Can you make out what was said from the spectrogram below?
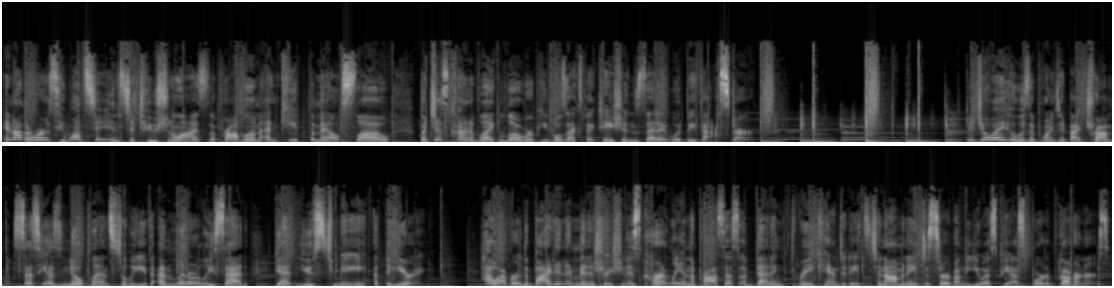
In other words, he wants to institutionalize the problem and keep the mail slow, but just kind of like lower people's expectations that it would be faster. DeJoy, who was appointed by Trump, says he has no plans to leave and literally said, Get used to me at the hearing. However, the Biden administration is currently in the process of vetting three candidates to nominate to serve on the USPS Board of Governors.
